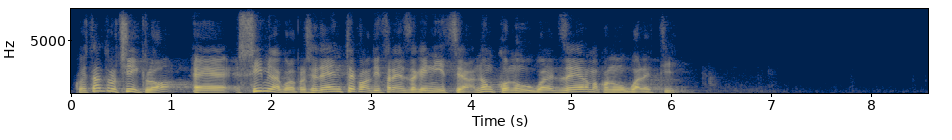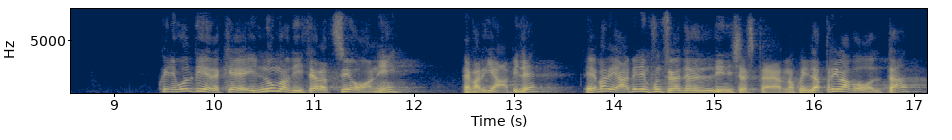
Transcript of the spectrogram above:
Quest'altro ciclo è simile a quello precedente con la differenza che inizia non con u uguale 0 ma con u uguale t. Quindi vuol dire che il numero di iterazioni è variabile è variabile in funzione dell'indice esterno. Quindi la prima volta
